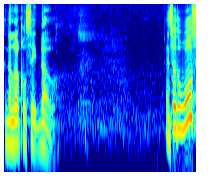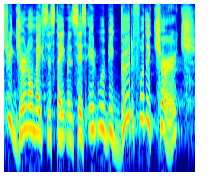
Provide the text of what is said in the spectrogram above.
And the locals said no. And so the Wall Street Journal makes this statement. Says it would be good for the church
